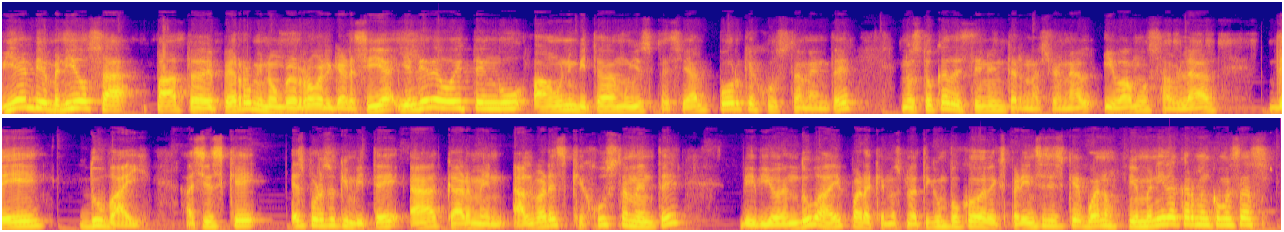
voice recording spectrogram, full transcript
bien, bienvenidos a Pata de Perro. Mi nombre es Robert García y el día de hoy tengo a una invitada muy especial porque justamente nos toca destino internacional y vamos a hablar de Dubai. Así es que es por eso que invité a Carmen Álvarez, que justamente vivió en Dubai, para que nos platique un poco de la experiencia. Así es que, bueno, bienvenida Carmen, ¿cómo estás?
